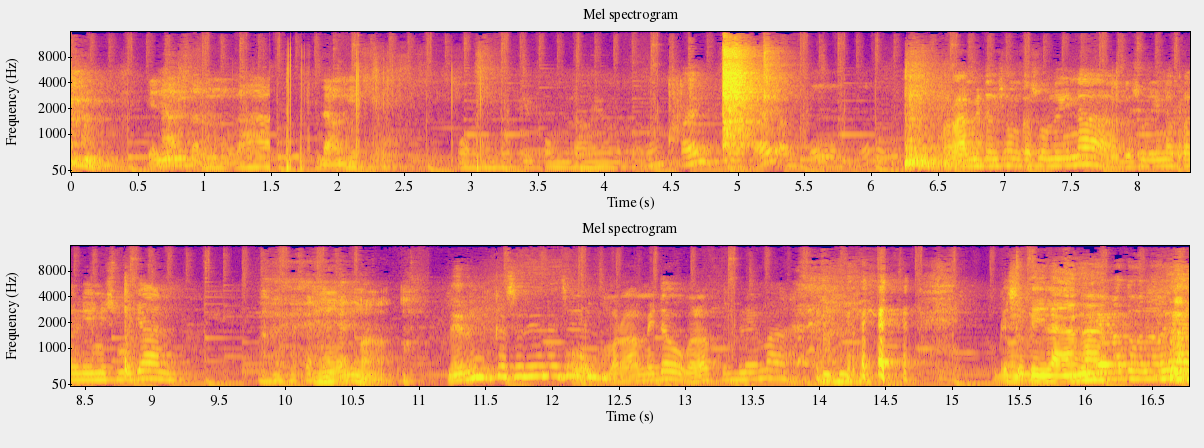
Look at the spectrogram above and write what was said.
tinatanong mo lahat. Langit. Pong, pong lang yung... Ay, ay, ang pong. Marami daw siyang gasolina. Gasolina panlinis mo dyan. Oo nga. Meron gasolina Oh, marami daw, wala problema. Konti lang ha. Hindi matunaw yan.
